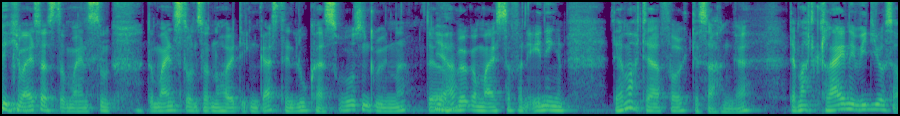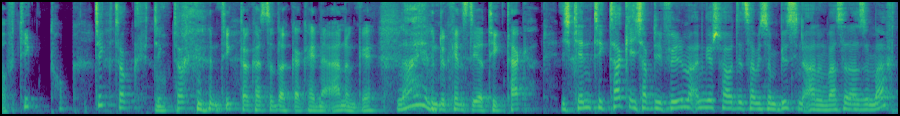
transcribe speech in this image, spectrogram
Ich weiß, was du meinst. Du, du meinst unseren heutigen Gast, den Lukas Rosengrün, ne? der Ja. Bürgermeister von Eningen. Der macht ja verrückte Sachen, gell? Der macht kleine Videos auf TikTok. TikTok, TikTok. TikTok hast du doch gar keine Ahnung, gell? Nein. Du kennst eher TikTok. Ich kenne TikTok, ich habe die Filme angeschaut, jetzt habe ich so ein bisschen Ahnung, was er da so macht.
